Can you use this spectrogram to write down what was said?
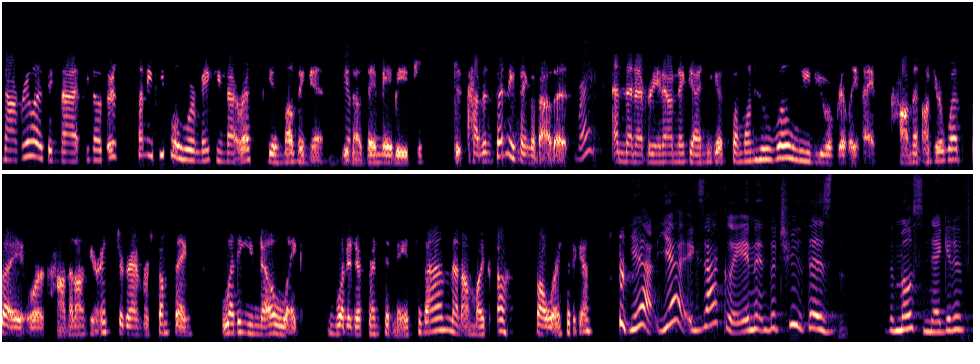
not realizing that, you know, there's plenty of people who are making that recipe and loving it. Yep. You know, they maybe just haven't said anything about it. Right. And then every now and again, you get someone who will leave you a really nice comment on your website or a comment on your Instagram or something, letting you know like what a difference it made to them. And I'm like, oh, it's all worth it again. yeah, yeah, exactly. And the truth is, the most negative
